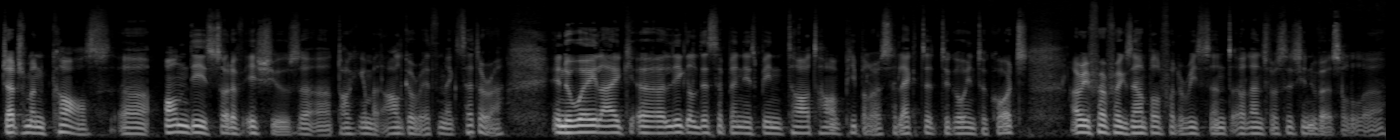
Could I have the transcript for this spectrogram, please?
judgment calls uh, on these sort of issues, uh, talking about algorithm, etc., in a way like legal discipline is being taught how people are selected to go into courts? I refer, for example, for the recent Lenz versus Universal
